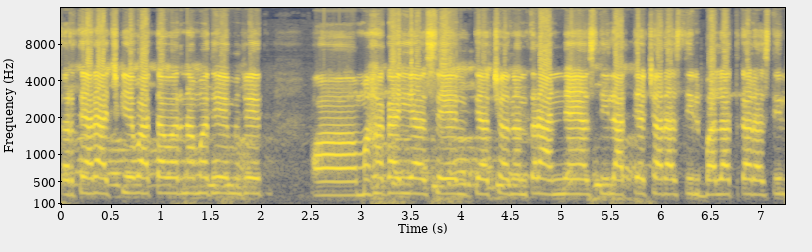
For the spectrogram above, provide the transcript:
तर त्या राजकीय वातावरणामध्ये म्हणजे महागाई असेल त्याच्यानंतर अन्याय असतील अत्याचार असतील बलात्कार असतील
